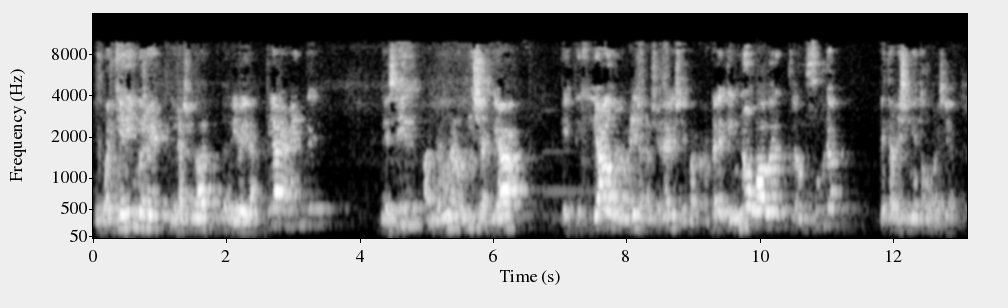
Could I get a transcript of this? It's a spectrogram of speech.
de cualquier índole de la ciudad de Rivera. Claramente decir ante alguna noticia que ha este, girado en los medios nacionales y departamentales que no va a haber clausura de establecimientos comerciales.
